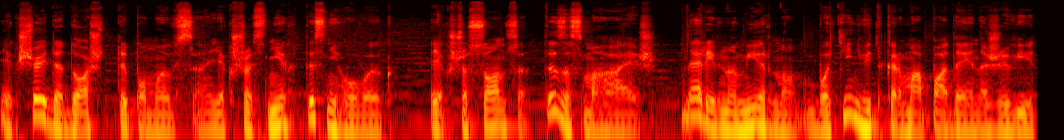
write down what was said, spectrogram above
Якщо йде дощ, ти помився. Якщо сніг, ти сніговик. Якщо сонце, ти засмагаєш. Нерівномірно, бо тінь від керма падає на живіт.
